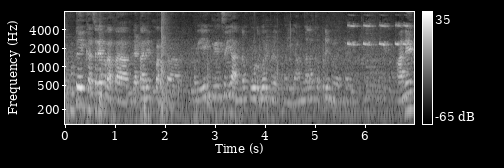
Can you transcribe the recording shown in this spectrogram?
कुठेही कचऱ्यात राहतात गटारीत पडतात एक वेळचंही अन्न पोटभर मिळत नाही अंगाला कपडे मिळत नाही. अनेक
